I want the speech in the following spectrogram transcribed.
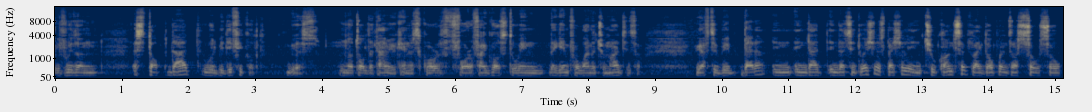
if we don't stop that, it will be difficult because not all the time you can score four or five goals to win the game for one or two margins. So we have to be better in, in that in that situation, especially in two concepts like the opponents are so so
